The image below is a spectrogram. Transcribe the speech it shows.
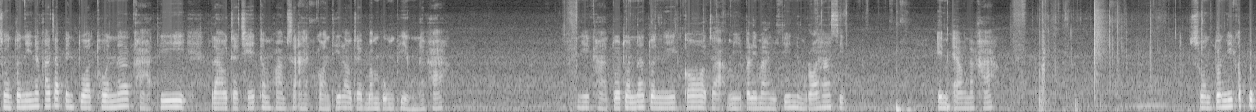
ส่วนตัวนี้นะคะจะเป็นตัวโทนเนอร์ค่ะที่เราจะเช็ดทำความสะอาดก่อนที่เราจะบำรุงผิวนะคะ นี่ค่ะ ตัวโทนเนอร์ตัวนี้ก็จะมีปริมาณอยู่ที่ 150 ml นะคะ ส่วนตัวนี้กระปุก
